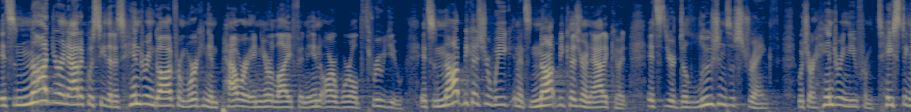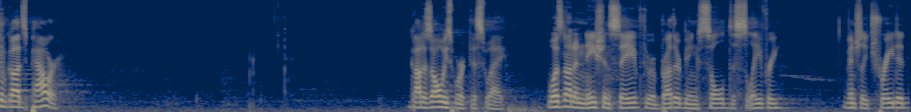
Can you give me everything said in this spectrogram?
it's not your inadequacy that is hindering God from working in power in your life and in our world through you. It's not because you're weak and it's not because you're inadequate. It's your delusions of strength which are hindering you from tasting of God's power. God has always worked this way. Was not a nation saved through a brother being sold to slavery, eventually traded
